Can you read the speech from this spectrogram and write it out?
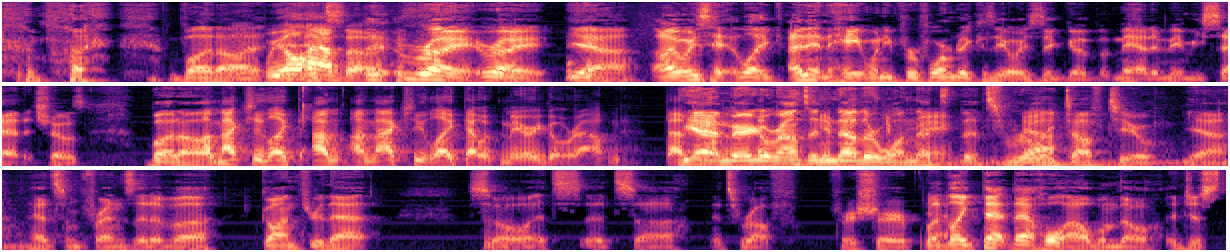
but but uh, We all have those. right, right, yeah. I always hate like I didn't hate when he performed it because he always did good, but man, it made me sad at shows. But um, I'm actually like I'm I'm actually like that with Merry Go Round. That's yeah, one of the Merry Go Round's another one that's that's really Yeah. tough too. Yeah, had some friends that have uh gone through that, so Mm-hmm. it's it's uh it's rough for sure. But Yeah. like that that whole album though, it just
